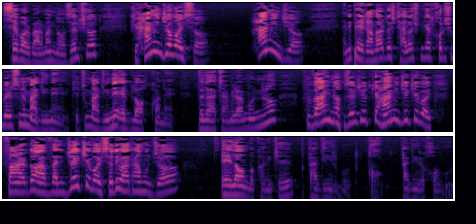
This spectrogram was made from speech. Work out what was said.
سه بار بر من نازل شد که همینجا وایسا. همینجا. یعنی پیغمبر داشت تلاش می‌کرد خودش رو برسونه مدینه که تو مدینه ابلاغ کنه. ولایت امیرالمومنین رو وحی نازل شد که همینجا که وای فردا اولین جایی که وایسادی باید همونجا اعلام بکنی که قدیر بود. قدیر خمون.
